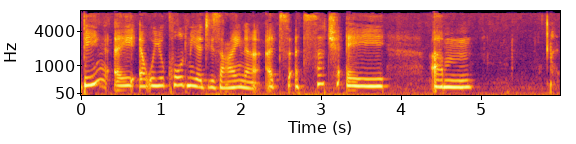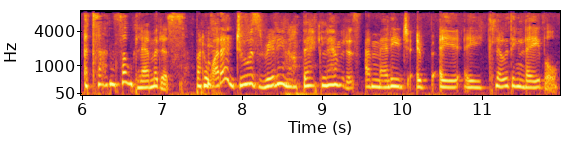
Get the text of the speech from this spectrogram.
being a, well, you called me a designer, it's, it's such a, um, it sounds so glamorous, but what I do is really not that glamorous. I manage a, a, a clothing label,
